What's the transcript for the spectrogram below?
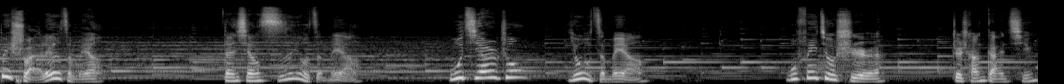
被甩了又怎么样？单相思又怎么样？无疾而终又怎么样？无非就是这场感情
